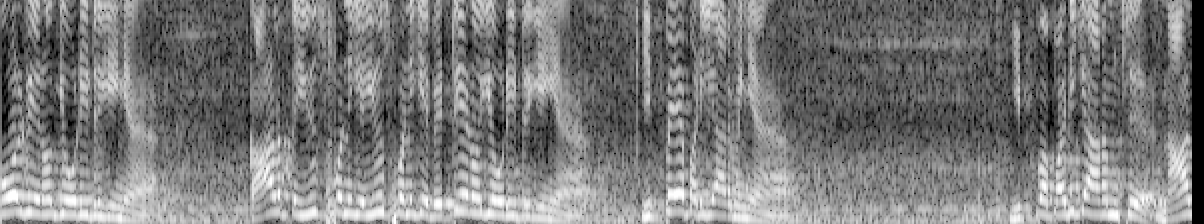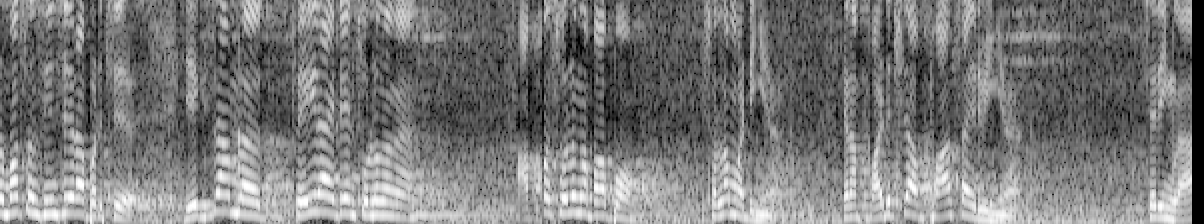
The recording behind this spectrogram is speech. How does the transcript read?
தோல்வியை நோக்கி ஓடிட்டு இருக்கீங்க. காலத்தை யூஸ் பண்ணிக்க யூஸ் பண்ணிக்க வெற்றியை நோக்கி ஓடிட்டு இருக்கீங்க. இப்போயே படிக்க ஆரம்பிங்க. இப்போ படிக்க ஆரம்பிச்சு நாலு மாதம் சின்சியராக படித்து எக்ஸாமில் ஃபெயில் ஆகிட்டேன்னு சொல்லுங்கங்க. அப்போ சொல்லுங்கள் பார்ப்போம் சொல்ல மாட்டீங்க. ஏன்னா படித்தா பாஸ் ஆயிடுவீங்க சரிங்களா?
